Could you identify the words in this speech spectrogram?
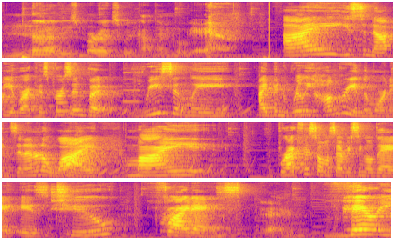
None of these products we have in Bulgaria. I used to not be a breakfast person, but recently I've been really hungry in the mornings, and I don't know why. My breakfast almost every single day is two fried eggs, okay. very,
